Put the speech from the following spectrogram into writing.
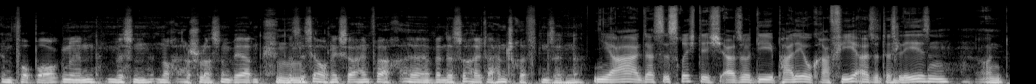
im Verborgenen, müssen noch erschlossen werden. Mhm. Das ist ja auch nicht so einfach, äh, wenn das so alte Handschriften sind. Ne? Ja, das ist richtig. Also die Paläographie, also das Lesen und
